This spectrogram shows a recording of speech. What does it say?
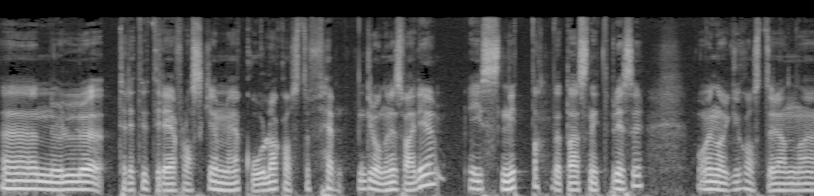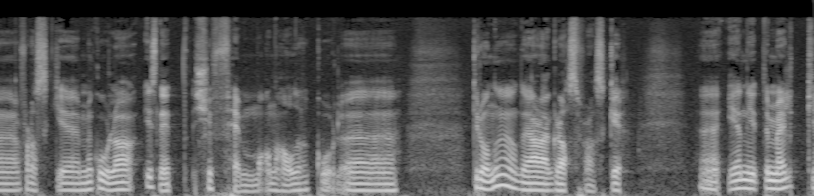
0,33-flaske med cola koster 15 kroner i Sverige. I snitt, da. Dette er snittpriser. Og i Norge koster en uh, flaske med cola i snitt 25,5 uh, kroner, og det er da glassflaske. Uh, en liter melk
